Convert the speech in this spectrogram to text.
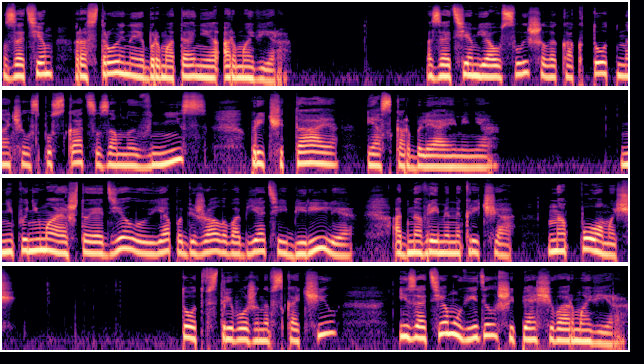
затем расстроенное бормотание армавира. Затем я услышала, как тот начал спускаться за мной вниз, причитая и оскорбляя меня. Не понимая, что я делаю, я побежала в объятия Берилия, одновременно крича «На помощь!». Тот встревоженно вскочил и затем увидел шипящего армавира.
